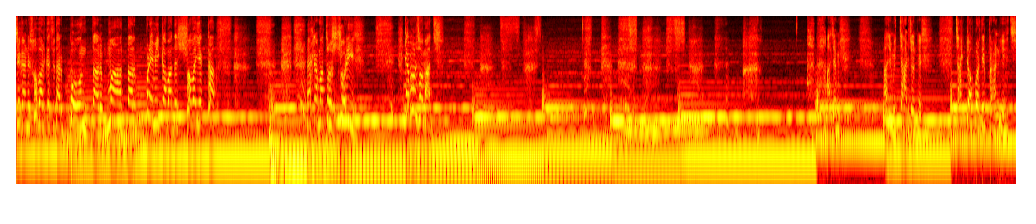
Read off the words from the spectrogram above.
যেখানে সবার কাছে তার বোন, তার মা, তার প্রেমিকা বাদে সবাই একটা একটা মাত্র শরীর। কেমন সমাজ? আজ আমি আজ আমি চারজনের চারটে অপরাধীর প্রাণ নিয়েছি।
